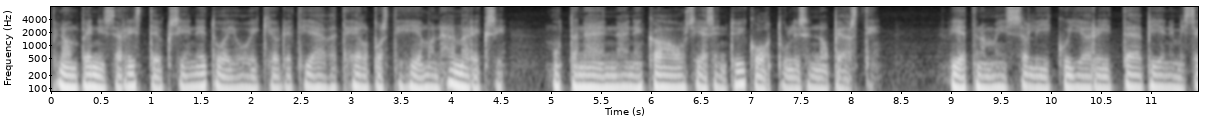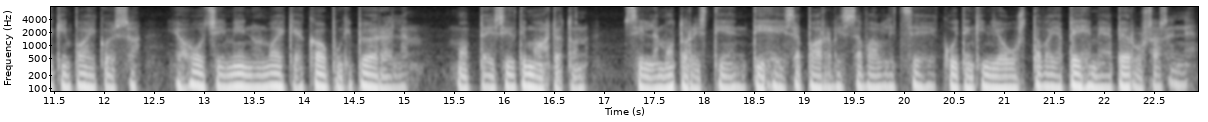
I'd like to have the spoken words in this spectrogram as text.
Phnom Penhissä risteyksien etuajo-oikeudet jäävät helposti hieman hämäriksi, mutta näennäinen kaos jäsentyi kohtuullisen nopeasti. Vietnamissa liikkujia riittää pienemmissäkin paikoissa ja Ho Chi Minh on vaikea kaupunki pyöräillä, mutta ei silti mahdoton – sillä motoristien tiheissä parvissa vallitsee kuitenkin joustava ja pehmeä perusasenne.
